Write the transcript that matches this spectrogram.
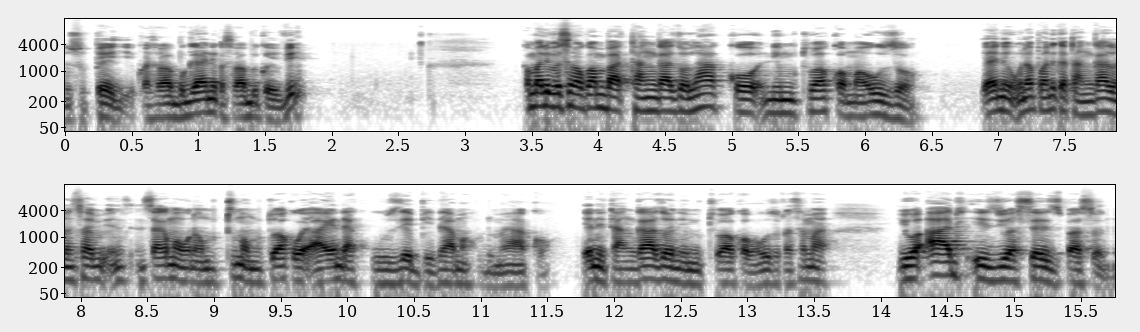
nusu page. Kwa sababu gani? Kwa sababu iko hivi. Kama alivyosema kwamba tangazo lako ni mtu wako wa mauzo. Yaani unapoandika tangazo ni sawa- kama unamtuma mtu wako aende akuuzie bidhaa ama huduma yako. Yaani tangazo ni mtu wako wa mauzo. Tunasema your ad is your sales person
